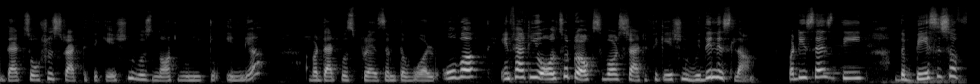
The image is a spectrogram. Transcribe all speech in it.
that social stratification was not unique to India but that was present the world over. In fact, he also talks about stratification within Islam. But he says the, the basis of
